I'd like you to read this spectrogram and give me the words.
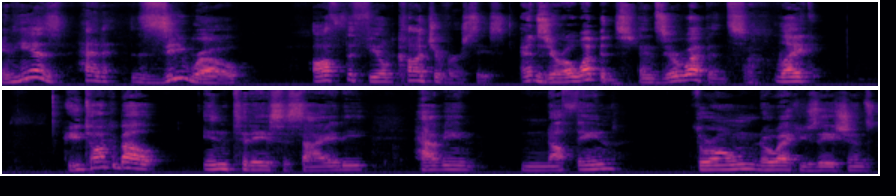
and he has had zero off the field controversies and zero weapons. and zero weapons. Like, you talk about in today's society having nothing thrown, no accusations,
